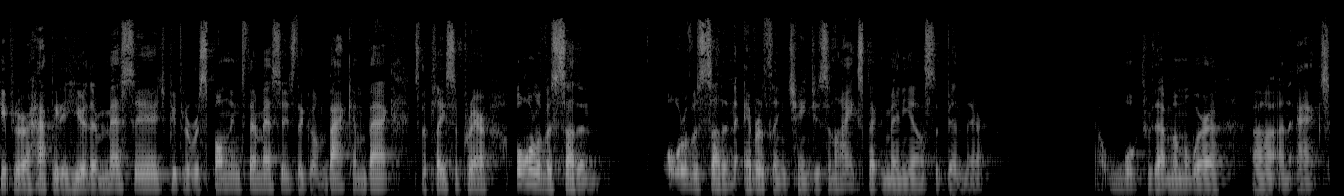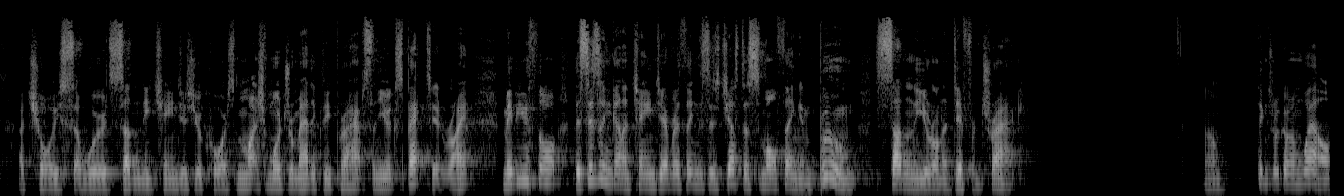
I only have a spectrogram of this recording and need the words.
People are happy to hear their message. People are responding to their message. They're going back and back to the place of prayer. All of a sudden, all of a sudden, everything changes. And I expect many of us have been there I walk through that moment where uh, an act, a choice, a word suddenly changes your course much more dramatically, perhaps, than you expected, right? Maybe you thought, this isn't going to change everything, this is just a small thing, and boom, suddenly you're on a different track. Things were going well,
